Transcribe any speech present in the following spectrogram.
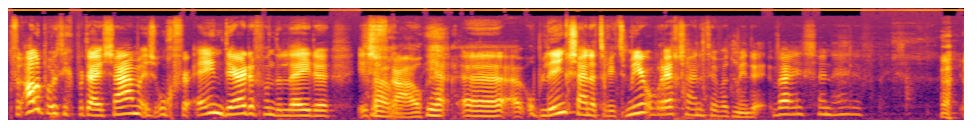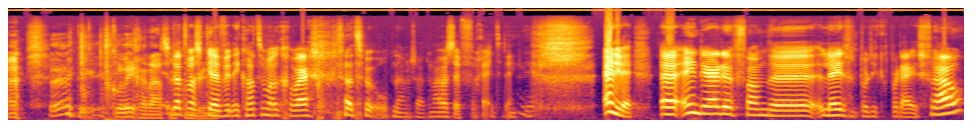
Van alle politieke partijen samen is ongeveer een derde van de leden is Vrouw, vrouw. ja. Eh, op links zijn het er iets meer, op rechts zijn het er wat minder. Wij zijn heel collega raad dat was Kevin. Ik had hem ook gewaarschuwd dat we opname zouden. Maar hij was even vergeten, denk ik. Anyway, eh een derde van de leden van de politieke partij is vrouw.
